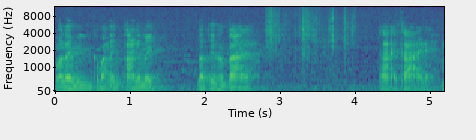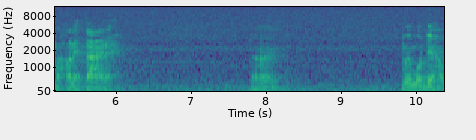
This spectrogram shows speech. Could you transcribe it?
và đây mình, các bạn đánh tài cho mình. Đặt tên thằng tài này. Tài tài này, mở này, tài này. Đấy. 11 điểm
